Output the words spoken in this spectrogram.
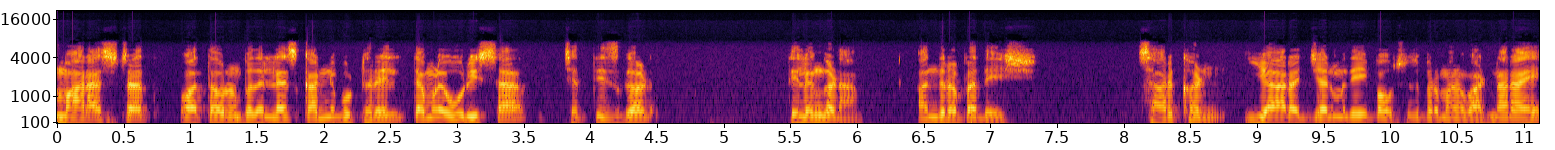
महाराष्ट्रात वातावरण बदलण्यास कारणीभूत ठरेल. त्यामुळे ओरिसा छत्तीसगड तेलंगणा आंध्र प्रदेश झारखंड या राज्यांमध्ये पावसाचं प्रमाण वाढणार आहे.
